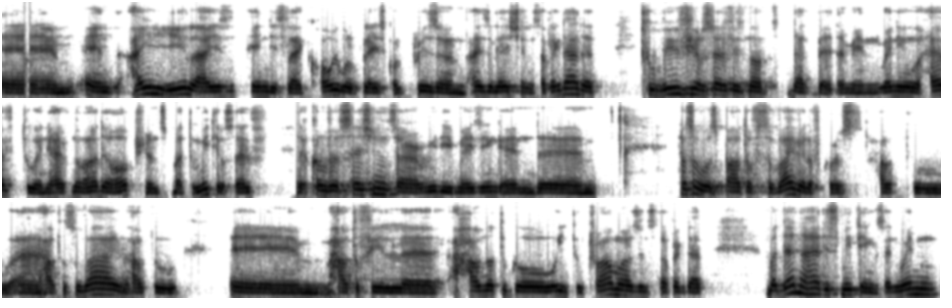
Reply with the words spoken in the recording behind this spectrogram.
um, and i realized in this like horrible place called prison isolation and stuff like that that to be with yourself is not that bad. I mean, when you have to and you have no other options but to meet yourself, the conversations are really amazing and um, also was part of survival, of course, how to uh, how to survive, how to um, how to feel, uh, how not to go into traumas and stuff like that. But then I had these meetings, and when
